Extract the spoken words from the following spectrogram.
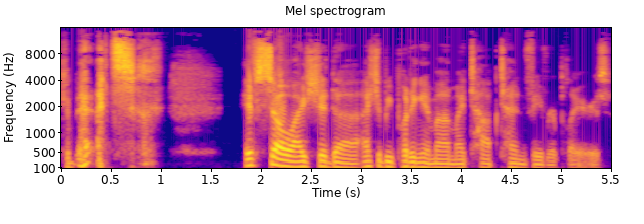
Commitment. if so, I should uh, I should be putting him on my top ten favorite players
